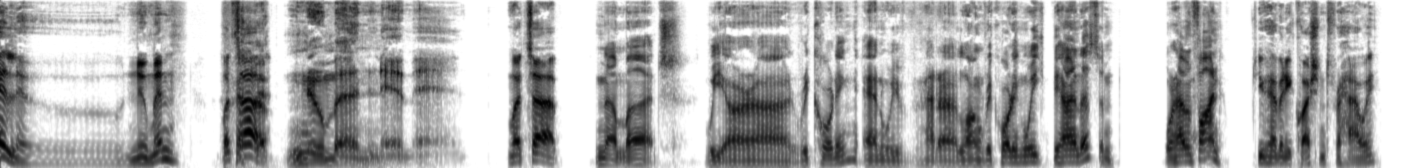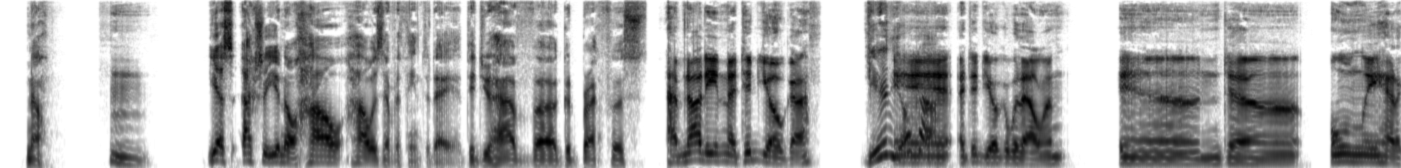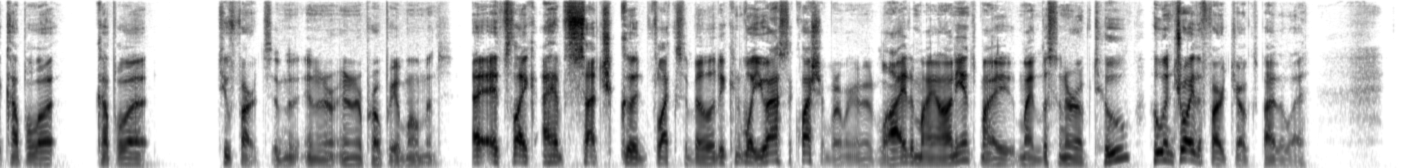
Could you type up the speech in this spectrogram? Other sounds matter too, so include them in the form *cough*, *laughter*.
Hello, Newman. What's *laughs* up? Newman. Newman. What's up? Not much. We are uh, recording, and we've had a long recording week behind us, and we're having fun. Do you have any questions for Howie? No. Hmm. Yes, actually, you know how how is everything today? Did you have uh, good breakfast? I have not eaten. I did yoga. You did yoga. I did yoga with Ellen, and uh, only had a couple of couple of two farts in in, in inappropriate moments. Uh, It's like I have such good flexibility. Well, you asked the question. What am I going to lie to my audience, my my listener of two, who enjoy the fart jokes, by the way?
